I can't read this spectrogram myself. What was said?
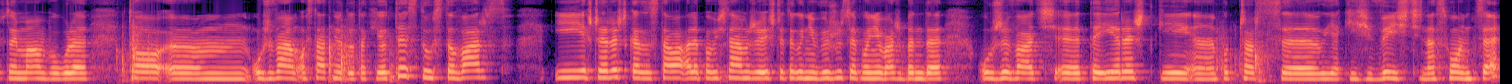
tutaj mam w ogóle. To em, używałam ostatnio do takiego testu 100 warstw i jeszcze resztka została, ale pomyślałam, że jeszcze tego nie wyrzucę, ponieważ będę używać e, tej resztki e, podczas e, jakichś wyjść na słońce,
